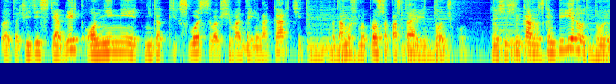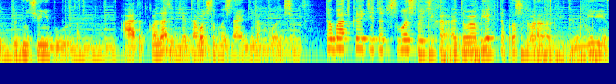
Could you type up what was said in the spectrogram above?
это физический объект, он не имеет никаких свойств вообще модели на карте, потому что мы просто поставили точку. То есть, если карту скомпилировать, то тут ничего не будет. А этот квадратик для того, чтобы мы знаем, где находится. Чтобы открыть это свойство этих, этого объекта, просто два раза кликаем. Или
